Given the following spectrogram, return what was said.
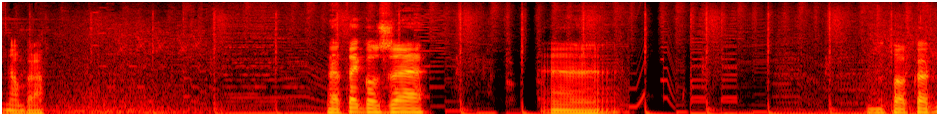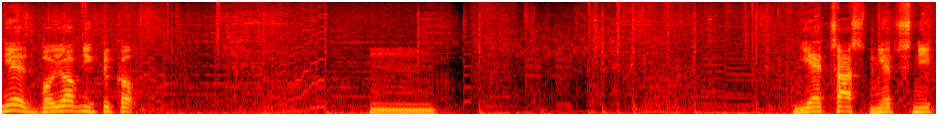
Dobra. Dlatego, że. E, no to akurat nie jest wojownik, tylko. Mm, mieczarz, miecznik.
